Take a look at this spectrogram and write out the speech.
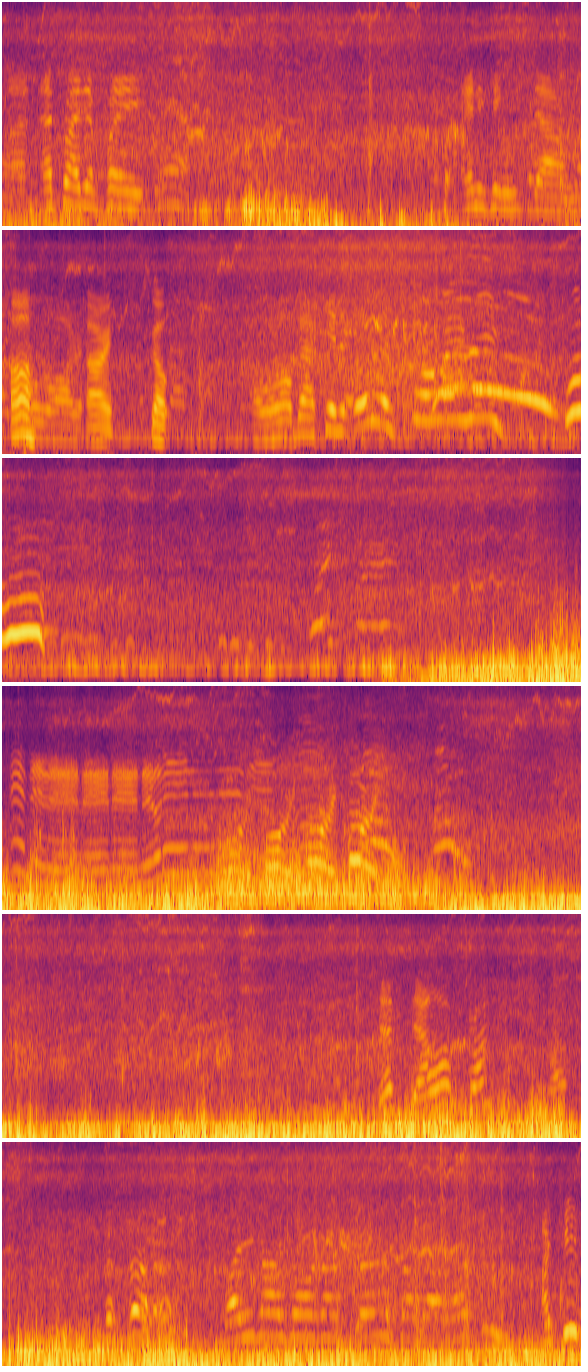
Uh, that's why I didn't play. any, put anything down. Oh, No water. all right, go. Oh, we're all back in it. Oh, there's four-way race. Woohoo! Corey, Corey, Corey. That's Sal up front? why you guys all got? I got lucky. I keep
